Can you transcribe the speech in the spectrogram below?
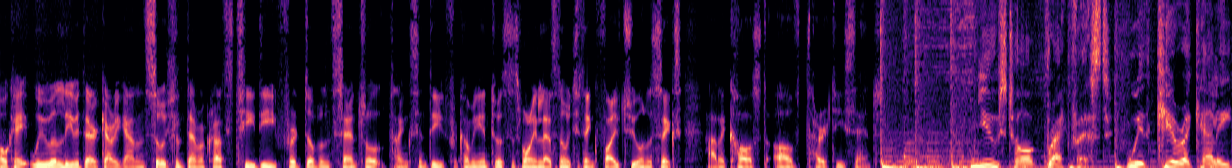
Okay, we will leave it there. Gary Gannon, Social Democrats TD for Dublin Central. Thanks indeed for coming into us this morning. Let us know what you think. 53106 at a cost of 30 cent. Newstalk Breakfast with Ciara Kelly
